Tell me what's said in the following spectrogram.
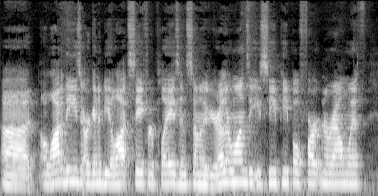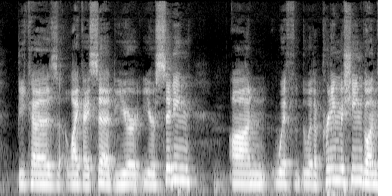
a lot of these are going to be a lot safer plays than some of your other ones that you see people farting around with, because like I said, you're you're sitting on with with a printing machine going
